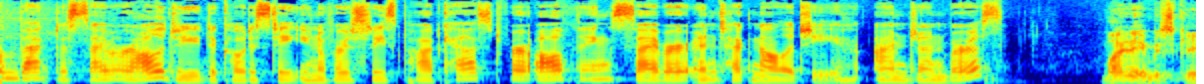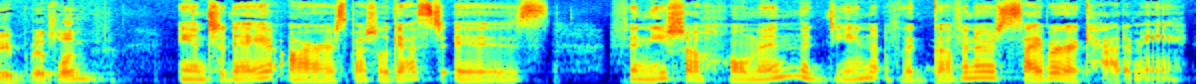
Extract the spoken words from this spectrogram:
Welcome back to Cyberology, Dakota State University's podcast for all things cyber and technology. I'm Jen Burris. My name is Gabe Midland. And today, our special guest is Fenecia Homan, the Dean of the Governor's Cyber Academy.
